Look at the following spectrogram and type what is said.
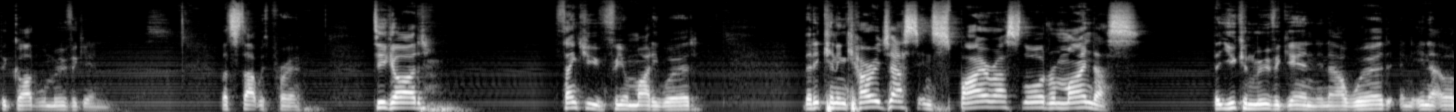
that God will move again? Let's start with prayer. Dear God, thank you for your mighty word, that it can encourage us, inspire us, Lord, remind us that you can move again in our word and in our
